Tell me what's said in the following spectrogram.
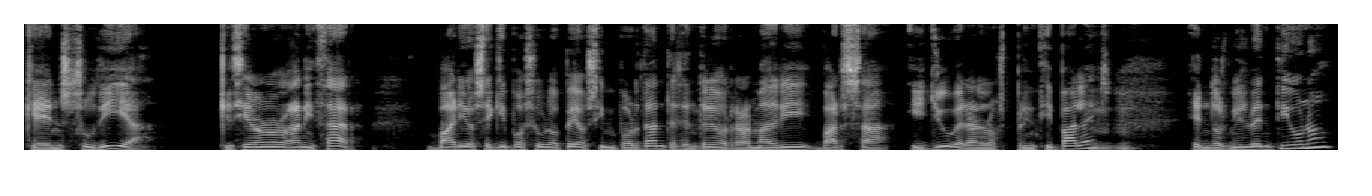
que en su día quisieron organizar varios equipos europeos importantes, entre ellos Real Madrid, Barça y Juve eran los principales, en 2021,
